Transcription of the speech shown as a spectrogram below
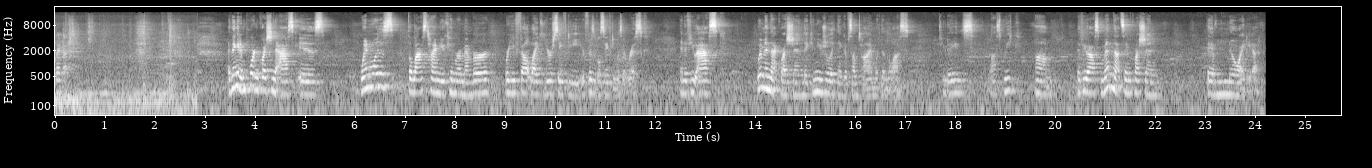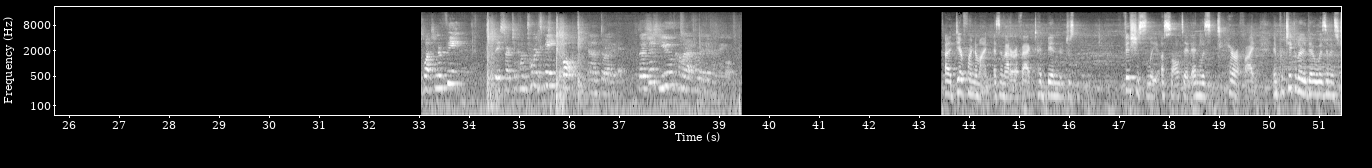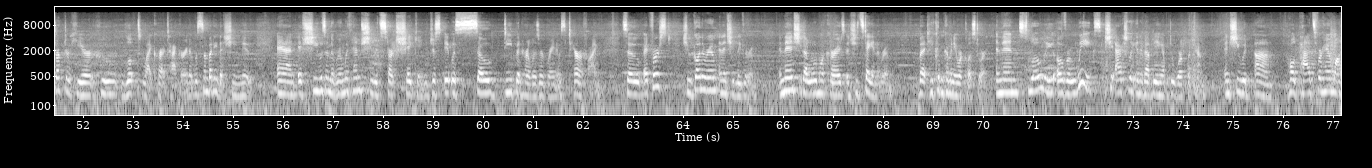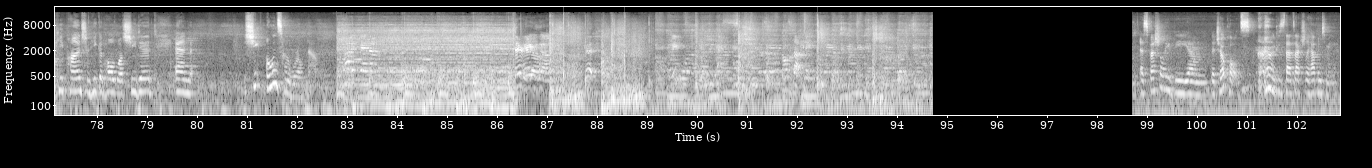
I. I think an important question to ask is when was the last time you can remember where you felt like your safety, your physical safety was at risk? And if you ask women that question, they can usually think of some time within the last few days, last week. Um, if you ask men that same question, they have no idea. Watching her feet. They start to come towards me, boom, and I'm throwing the kick. So it's just you coming out from a different angle. A dear friend of mine, as a matter of fact, had been just viciously assaulted and was terrified. In particular, there was an instructor here who looked like her attacker, and it was somebody that she knew. And if she was in the room with him, she would start shaking. Just, it was so deep in her lizard brain, it was terrifying. So at first, she would go in the room and then she'd leave the room. And then she got a little more courage and she'd stay in the room. But he couldn't come anywhere close to her. And then slowly, over weeks, she actually ended up being able to work with him. And she would uh, hold pads for him while he punched, and he could hold while she did. And she owns her world now. There especially the um, the chokeholds, because that's actually happened to me.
